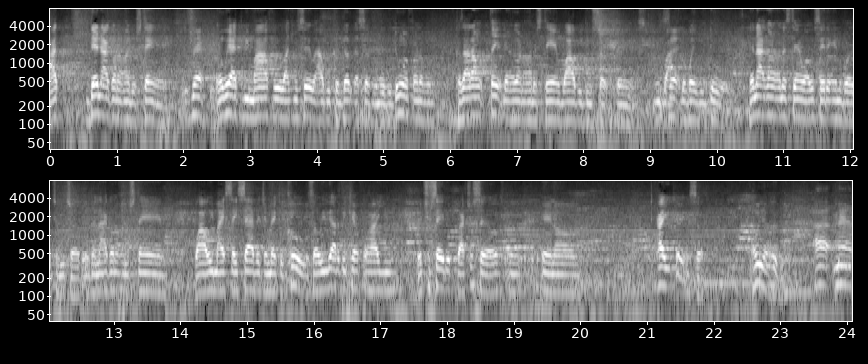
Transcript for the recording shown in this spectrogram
I they're not gonna understand. Exactly. And we have to be mindful, like you said, how we conduct ourselves and what we do in front of them. Because I don't think they're going to understand why we do certain things, why, Exactly. the way we do it. They're not going to understand why we say the N word to each other. They're not going to understand why we might say savage and make it cool. So you got to be careful how you, what you say about yourself and, and um, how you carry yourself. Oh yeah, I, man,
